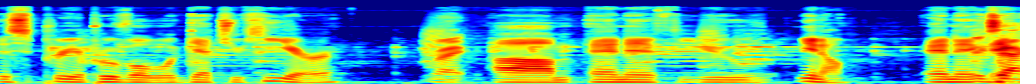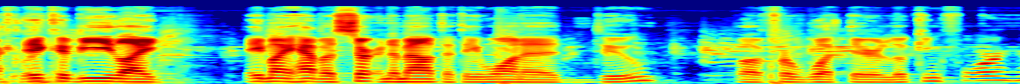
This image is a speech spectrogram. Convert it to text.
this pre-approval will get you here. Right. Um, and if you, you know, and it, it- it, could be like they might have a certain amount that they want to do, but for what they're looking for,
